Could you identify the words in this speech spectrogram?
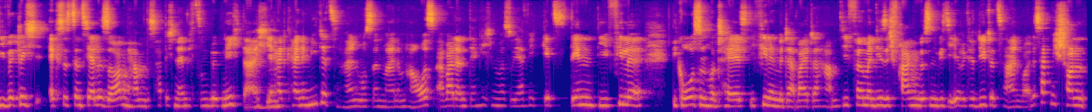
die wirklich existenzielle Sorgen haben. Das hatte ich nämlich zum Glück nicht, da ich hier mhm. halt keine Miete zahlen muss in meinem Haus. Aber dann denke ich immer so, ja, wie geht's denen, die viele, die großen Hotels, die viele Mitarbeiter haben, die Firmen, die sich fragen müssen, wie sie ihre Kredite zahlen wollen. Das hat mich schon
